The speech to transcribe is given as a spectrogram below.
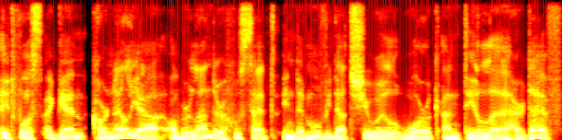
it was again Cornelia Oberlander who said in the movie that she will work until uh, her death,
